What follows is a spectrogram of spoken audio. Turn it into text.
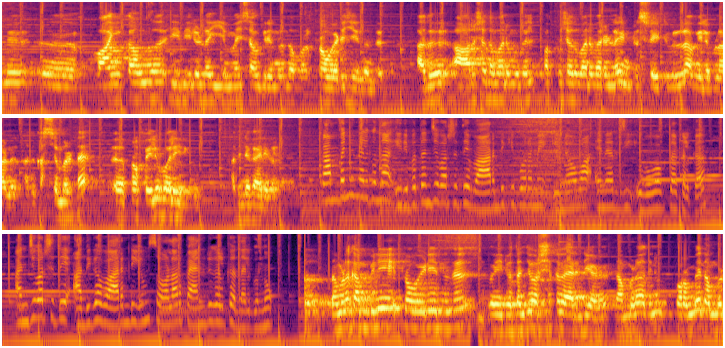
ഇത് വാങ്ങിക്കാവുന്ന രീതിയിലുള്ള ഇ എം ഐ സൗകര്യങ്ങൾ നമ്മൾ പ്രൊവൈഡ് ചെയ്യുന്നുണ്ട്. അത് ആറ് ശതമാനം മുതൽ പത്ത് ശതമാനം വരെയുള്ള ഇൻട്രസ്റ്റ് റേറ്റുകളിൽ അവൈലബിൾ ആണ്. അത് കസ്റ്റമറുടെ പ്രൊഫൈൽ പോലെ ഇരിക്കും അതിന്റെ കാര്യങ്ങൾ. കമ്പനി നൽകുന്ന ഇരുപത്തഞ്ച് വർഷത്തെ വാറന്റിക്ക് പുറമെ ഇനോവ എനർജി ഉപഭോക്താക്കൾക്ക് അഞ്ച് വർഷത്തെ അധിക വാറന്റിയും സോളാർ പാനലുകൾക്ക് നൽകുന്നു. നമ്മുടെ കമ്പനി പ്രൊവൈഡ് ചെയ്യുന്നത് ഇരുപത്തഞ്ച് വർഷത്തെ വാറന്റിയാണ് നമ്മൾ അതിന് പുറമെ നമ്മൾ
